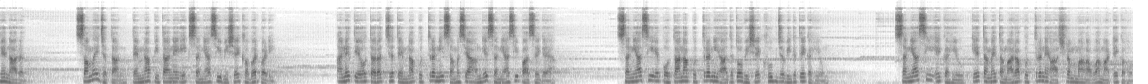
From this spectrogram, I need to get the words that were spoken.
હે નારદ! સમય જતાં તેમના પિતાને એક સંન્યાસી વિશે ખબર પડી. અને તેઓ તરત જ તેમના પુત્રની સમસ્યા અંગે સંન્યાસી પાસે ગયા. સંન્યાસીએ પોતાના પુત્રની આદતો વિશે ખૂબ જ વિગતે કહ્યું. સંન્યાસીએ કહ્યું કે તમે તમારા પુત્રને આશ્રમમાં આવવા માટે કહો.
